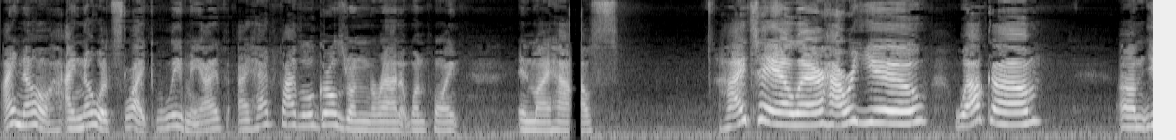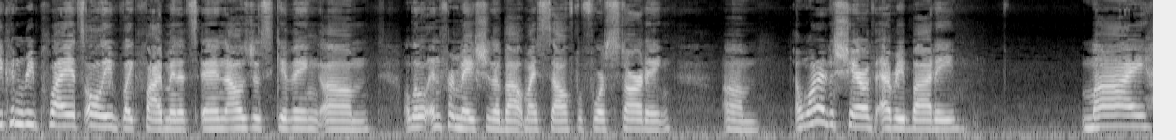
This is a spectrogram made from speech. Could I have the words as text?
I know, I know what it's like. Believe me, I've, I had five little girls running around at one point in my house. Hi, Taylor. How are you? Welcome. Um, you can replay. It's only like five minutes, and I was just giving um, a little information about myself before starting. Um, I wanted to share with everybody my,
